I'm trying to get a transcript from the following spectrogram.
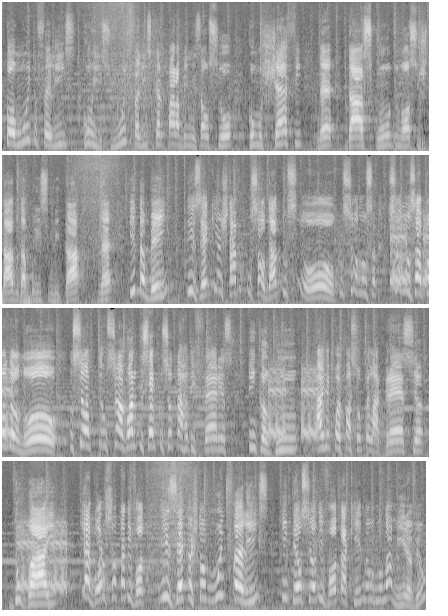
Estou muito feliz com isso, muito feliz. Quero parabenizar o senhor como chefe né, da ASCOM do nosso estado, da Polícia Militar, né? E também dizer que eu estava com saudade do senhor, que o senhor nos, o senhor nos abandonou, o senhor, o senhor agora disseram que o senhor estava de férias em Cancún, aí depois passou pela Grécia, Dubai, e agora o senhor está de volta. Dizer que eu estou muito feliz em ter o senhor de volta aqui no, no Namira, viu?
